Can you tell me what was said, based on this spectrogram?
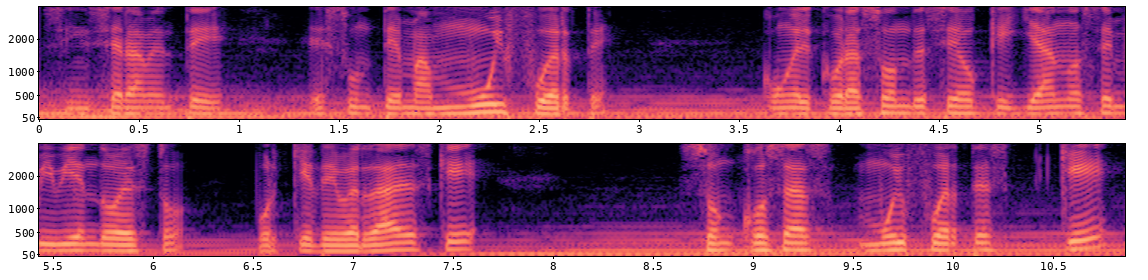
sinceramente es un tema muy fuerte, con el corazón deseo que ya no estén viviendo esto, porque de verdad es que son cosas muy fuertes que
